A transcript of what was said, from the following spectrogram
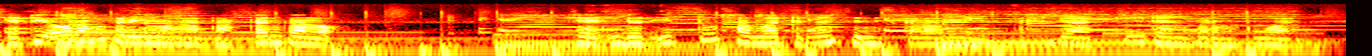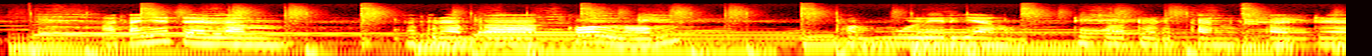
Jadi orang sering mengatakan kalau gender itu sama dengan jenis kelamin, laki-laki dan perempuan. Makanya dalam beberapa kolom formulir yang disodorkan kepada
